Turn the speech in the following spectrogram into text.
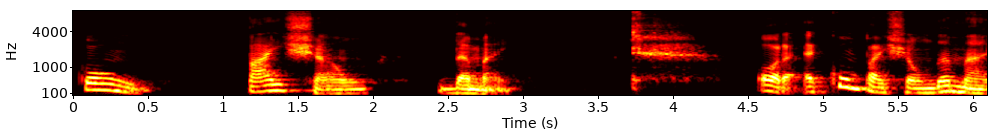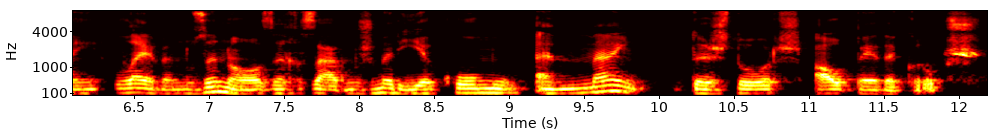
compaixão da mãe. Ora, a compaixão da mãe leva-nos a nós a rezarmos Maria como a mãe das dores ao pé da cruz.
